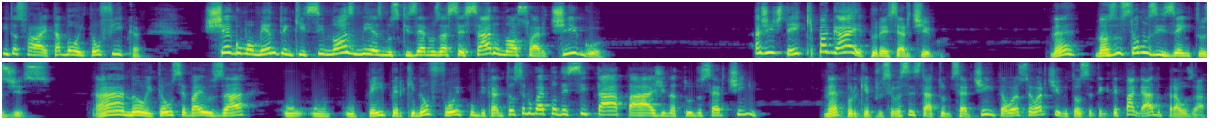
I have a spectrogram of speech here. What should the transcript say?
Então você fala, ah, tá bom, então fica. chega o um momento em que, se nós mesmos quisermos acessar o nosso artigo, a gente tem que pagar por esse artigo. Né? Nós não estamos isentos disso. Ah, não, então você vai usar o, o, o paper que não foi publicado. Então você não vai poder citar a página tudo certinho. Né? Porque se você está tudo certinho, então é o seu artigo. Então você tem que ter pagado para usar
